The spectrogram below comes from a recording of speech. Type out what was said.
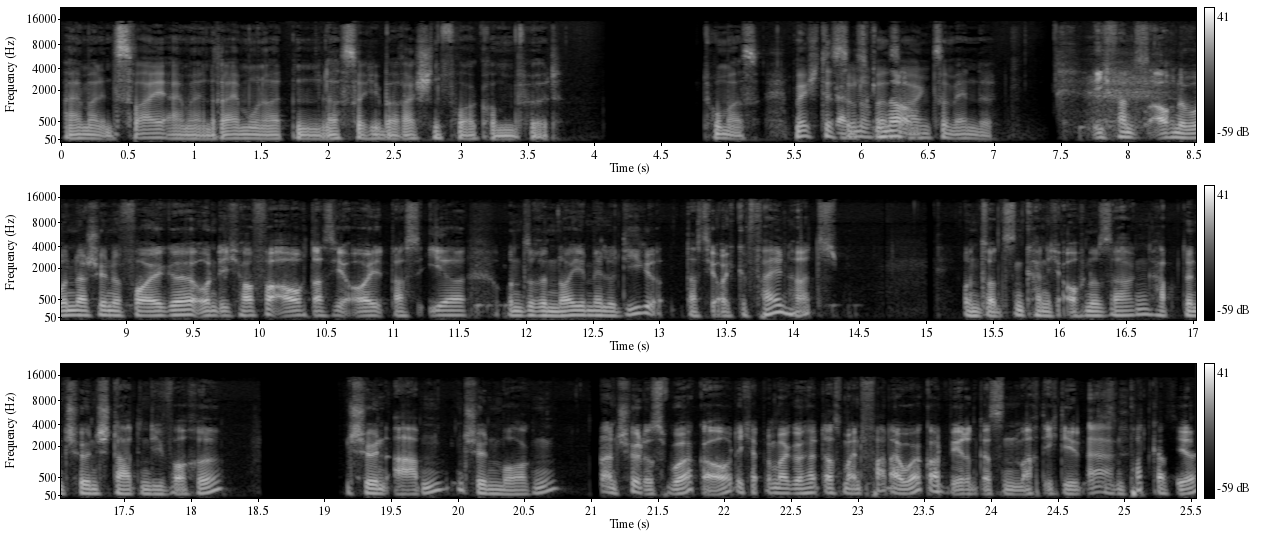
einmal in zwei, einmal in drei Monaten, lasst euch überraschen, vorkommen wird. Thomas, möchtest Ganz du noch genau. was sagen zum Ende? Ich fand es auch eine wunderschöne Folge und ich hoffe auch, dass ihr euch, dass ihr unsere neue Melodie, dass sie euch gefallen hat. Und ansonsten kann ich auch nur sagen, habt einen schönen Start in die Woche, einen schönen Abend, einen schönen Morgen ein schönes Workout. Ich habe immer gehört, dass mein Vater Workout währenddessen macht. Ich die, ah. diesen Podcast hier.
